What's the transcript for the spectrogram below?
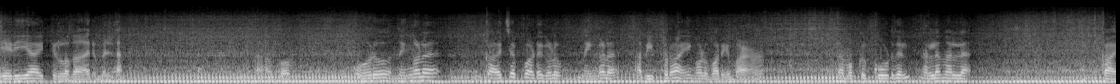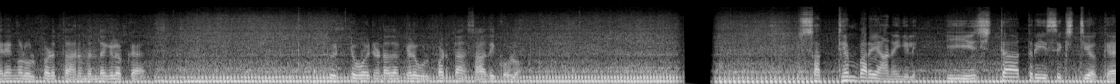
ശരിയായിട്ടുള്ളത് ആരുമില്ല. അപ്പം ഓരോ നിങ്ങൾ കാഴ്ചപ്പാടുകളും നിങ്ങൾ അഭിപ്രായങ്ങളും പറയുമ്പോഴാണ് നമുക്ക് കൂടുതൽ നല്ല നല്ല കാര്യങ്ങൾ ഉൾപ്പെടുത്താനും എന്തെങ്കിലുമൊക്കെ വിട്ടുപോയിട്ടുണ്ട് അതൊക്കെ ഉൾപ്പെടുത്താൻ സാധിക്കുള്ളൂ. സത്യം പറയുകയാണെങ്കിൽ ഈ ഇൻസ്റ്റാ ത്രീ സിക്സ്റ്റിയൊക്കെ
